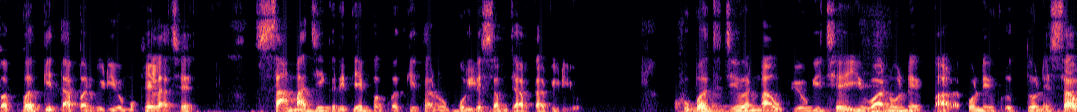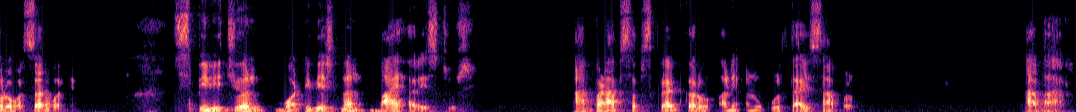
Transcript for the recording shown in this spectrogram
ભગવદ્ ગીતા પર વીડિયો મૂકેલા છે. સામાજિક રીતે ભગવદ્ ગીતાનું મૂલ્ય સમજાવતા વીડિયો. ખૂબ જ જીવનમાં ઉપયોગી છે યુવાનોને, બાળકોને, વૃદ્ધોને, સર્વ, સર્વને. Spiritual, motivational, by Haresh Joshi. આ પણ આપ સબસ્ક્રાઇબ કરો અને અનુકૂળતાએ સાંભળો. આભાર.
